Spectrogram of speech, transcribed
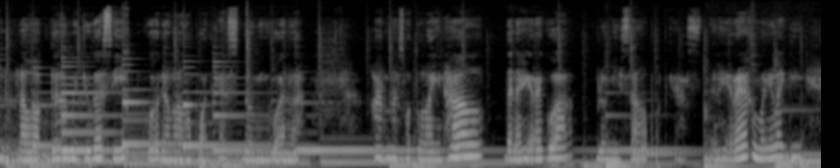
Aduh lama, udah lama juga sih Gue udah gak nge-podcast dua mingguan lah. Karena suatu lain hal Dan akhirnya gue belum bisa nge-podcast. Dan akhirnya kembali lagi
